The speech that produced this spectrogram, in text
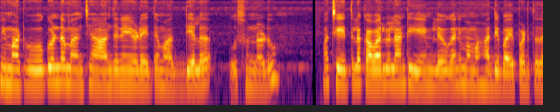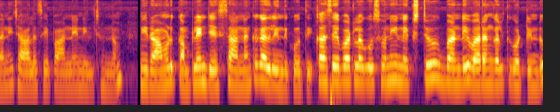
మేము అటు పోకుండా మంచి ఆంజనేయుడు అయితే మధ్యలో కూర్చున్నాడు మా చేతిలో కవర్లు లాంటివి ఏం లేవు కానీ మా మహాది భయపడుతుందని చాలాసేపు అన్నే నిల్చున్నాం. మీ రాముడు కంప్లైంట్ చేస్తే అన్నాక కదిలింది కోతి. కాసేపట్లో కూర్చొని నెక్స్ట్ బండి వరంగల్కి కొట్టిండు.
